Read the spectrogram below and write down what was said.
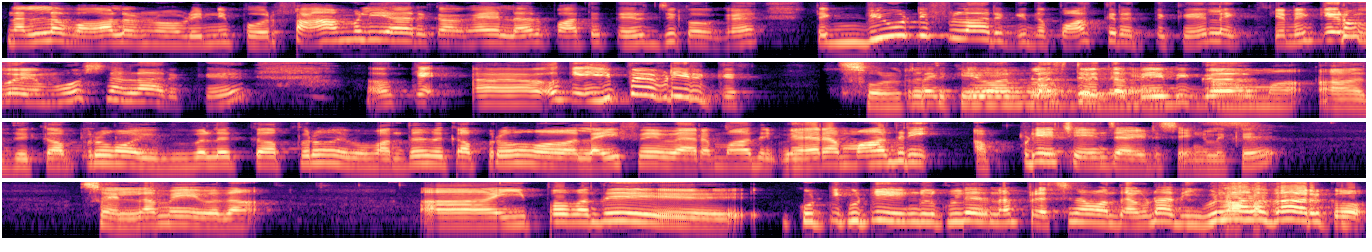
நல்லா வாழணும் அப்படின்னு இப்போ ஒரு ஃபேமிலியா இருக்காங்க எல்லாரும் பார்த்து தெரிஞ்சுக்கோங்க. லைக் பியூட்டிஃபுல்லா இருக்கு இதை பாக்குறதுக்கு லைக் எனக்கே ரொம்ப எமோஷ்னலா இருக்கு. ஓகே ஓகே இப்போ எப்படி இருக்கு? சொல்றதுக்கே. ஆமா அதுக்கப்புறம் இவளுக்கு அப்புறம் இவ வந்ததுக்கு அப்புறம் லைஃபே வேற மாதிரி வேற மாதிரி அப்படியே சேஞ்ச் ஆயிடுச்சு எங்களுக்கு. ஸோ எல்லாமே இவ தான் இப்போ வந்து குட்டி குட்டி எங்களுக்குள்ள எதனா பிரச்சனை வந்தா கூட அது இவளால தான் இருக்கும்.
